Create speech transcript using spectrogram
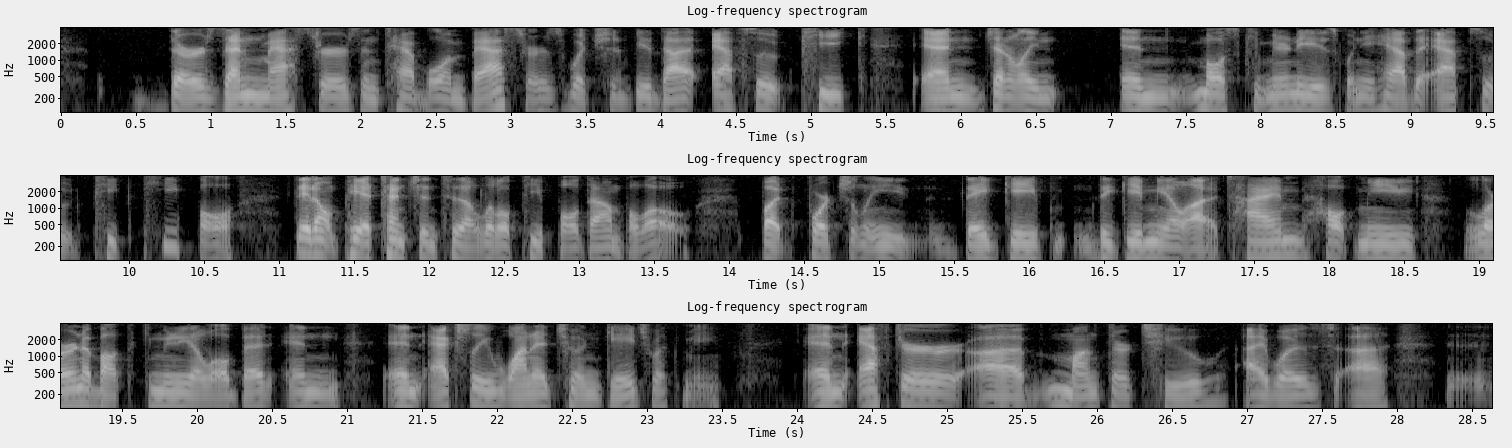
there are Zen masters and Tableau ambassadors, which should be the absolute peak. And generally, in most communities, when you have the absolute peak people, they don't pay attention to the little people down below. But fortunately, they gave they gave me a lot of time, helped me learn about the community a little bit, and and actually wanted to engage with me. And after a month or two, I was uh,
